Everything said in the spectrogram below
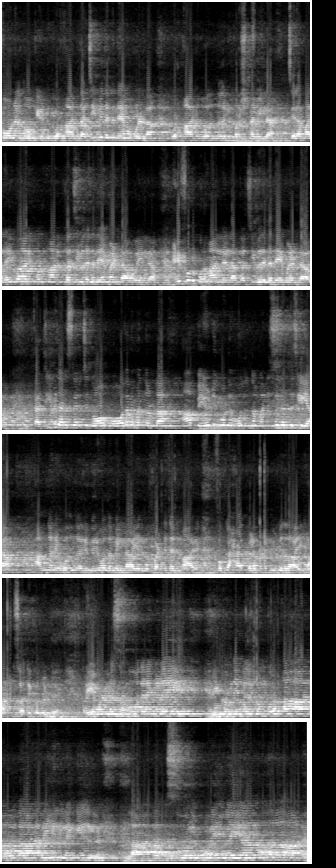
ഫോണിൽ നോക്കിയിട്ട് ഖുർആൻ തജീവിതിന്റെ നിയമമുള്ള ഖുർആൻ ഓതുന്നതിൽ പ്രശ്നമില്ല. ചില മലൈബാരി ഖുർആാനിൽ തജീവിതന്റെ നിയമം ഉണ്ടാവുകയില്ല. ഹിഫുൽ ഖുർആാനിലെല്ലാം തജീവിതന്റെ നിയമം ഉണ്ടാവും തജീവിത അനുസരിച്ച് നോ ഓതണമെന്നുള്ള ആ പേടി കൊണ്ട് ഓതുന്ന മനസ്സിലെന്ത് ചെയ്യാം? അങ്ങനെ ഓതുന്നതിൽ വിരോധമില്ല എന്ന് പണ്ഡിതന്മാർ ഫുഖഹാക്കൾ പഠിപ്പിക്കുന്നതായി കാണാൻ സാധിക്കുന്നുണ്ട്. പ്രിയമുള്ള സഹോദരങ്ങളെ എനിക്കും നിങ്ങൾക്കും ഖുർആൻ ഓതാൻ അറിയില്ലെങ്കിൽ അല്ലാഹു റസൂൽ പറയുകയാണ്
